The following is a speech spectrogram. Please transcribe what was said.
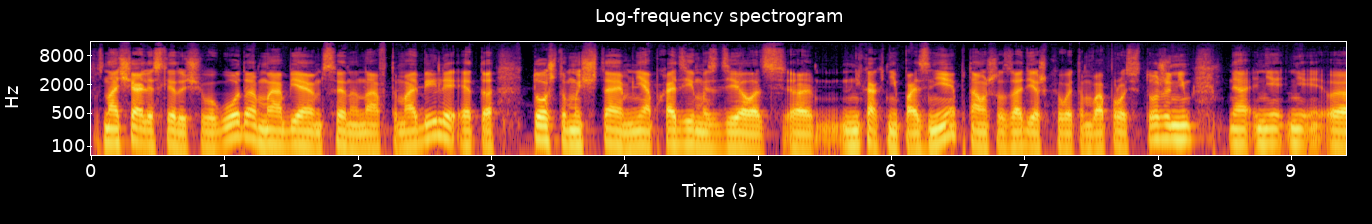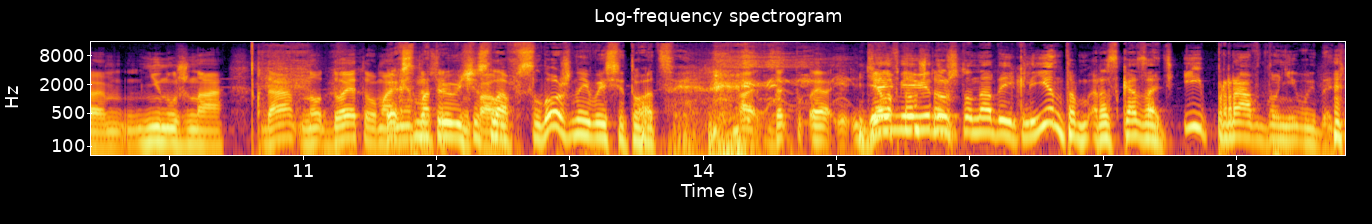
В начале следующего года мы объявим цены на автомобили. Это то, что мы считаем необходимо сделать э, никак не позднее, потому что задержка в этом вопросе тоже не, не, не, э, не нужна. Да? Но до этого момента... Эх, смотрю, Вячеслав, в сложной вы ситуации. А, так, э, Я имею в виду, что- что надо и клиентам рассказать, и правду не выдать.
